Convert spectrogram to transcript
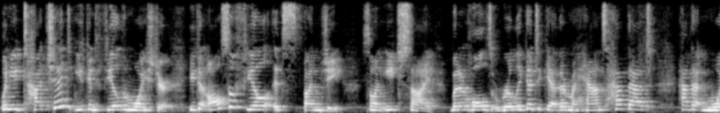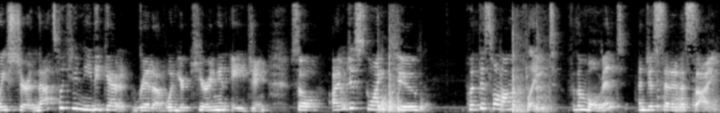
When you touch it, you can feel the moisture. You can also feel it's spongy. so on each side, but it holds really good together. My hands have that have that moisture and that's what you need to get rid of when you're curing and aging. So I'm just going to put this one on the plate for the moment and just set it aside.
